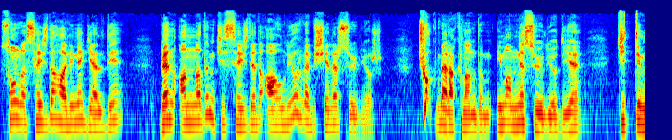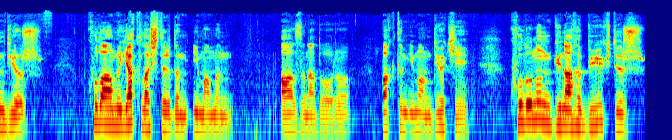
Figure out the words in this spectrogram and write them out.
Sonra secde haline geldi. Ben anladım ki secdede ağlıyor ve bir şeyler söylüyor. Çok meraklandım imam ne söylüyor diye. Gittim diyor kulağımı yaklaştırdım imamın ağzına doğru. Baktım imam diyor ki kulunun günahı büyüktür.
